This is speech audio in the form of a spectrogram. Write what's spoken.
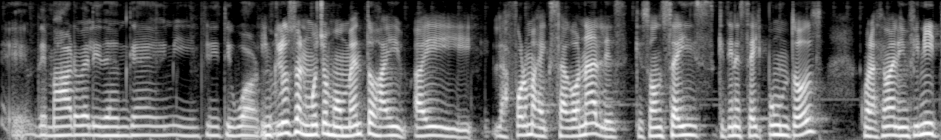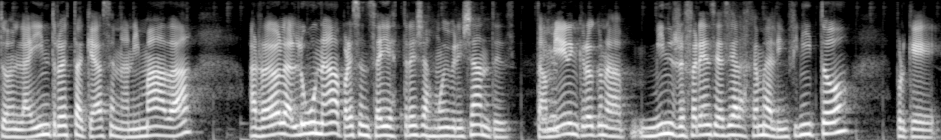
eh, de Marvel y de Endgame y Infinity War. ¿no? Incluso en muchos momentos hay, hay las formas hexagonales, que son seis, que tiene seis puntos, con la gema del infinito. En la intro esta que hacen animada, alrededor de la luna aparecen seis estrellas muy brillantes. También creo que una mini referencia hacia las gemas del infinito, porque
